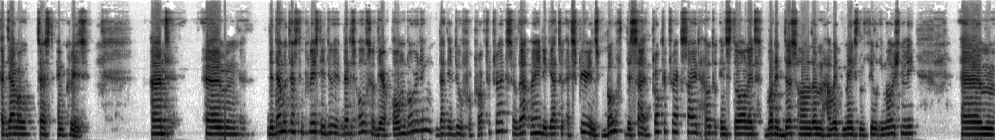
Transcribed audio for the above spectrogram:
a demo test and quiz. And um, the demo test, and quiz they do that is also their onboarding that they do for ProctorTrack. So that way they get to experience both the side ProctorTrack side, how to install it, what it does on them, how it makes them feel emotionally, um,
